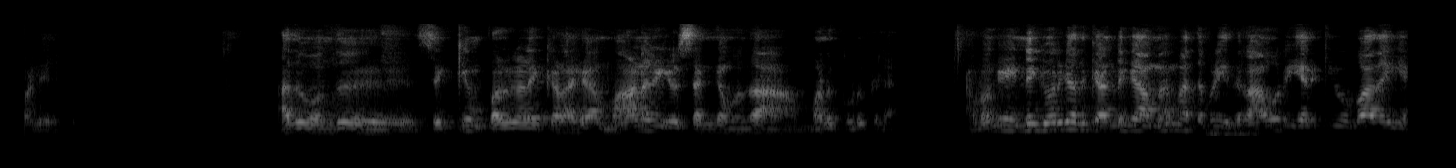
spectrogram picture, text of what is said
பண்ணியிருக்கு. அது வந்து சிக்கிம் பல்கலைக்கழக மாணவிகள் சங்கம் தான் மனு கொடுக்கல. அவங்க இன்னைக்கு வரைக்கும் அது கண்டுக்காம மற்றபடி இதெல்லாம் ஒரு இயற்கை உபாதைங்க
